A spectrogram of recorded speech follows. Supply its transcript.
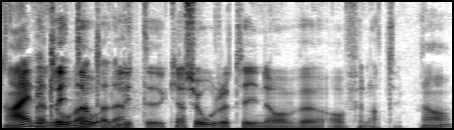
Nej, Men lite lite, oväntat lite kanske orutin av, av Fenati. Ja.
